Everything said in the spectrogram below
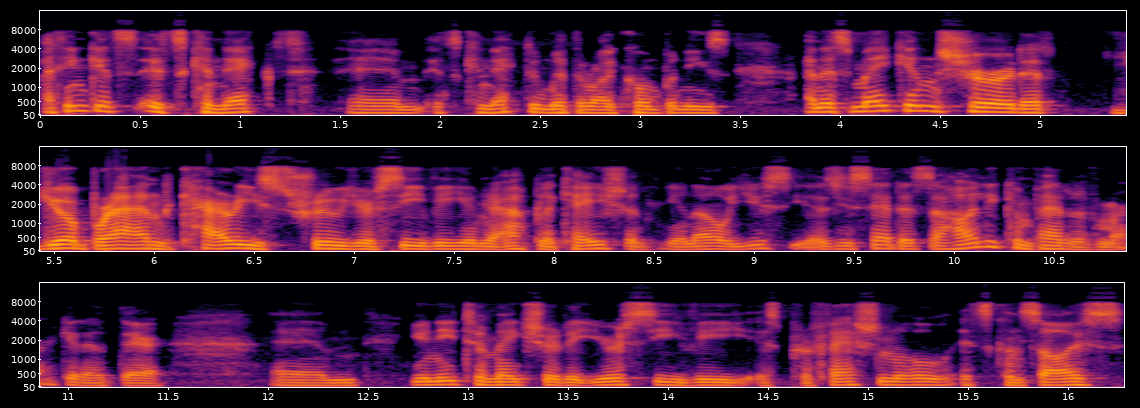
I think it's it's connect, um, it's connecting with the right companies, and it's making sure that your brand carries through your CV and your application. You know, you see, as you said, it's a highly competitive market out there. Um, you need to make sure that your CV is professional, it's concise,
